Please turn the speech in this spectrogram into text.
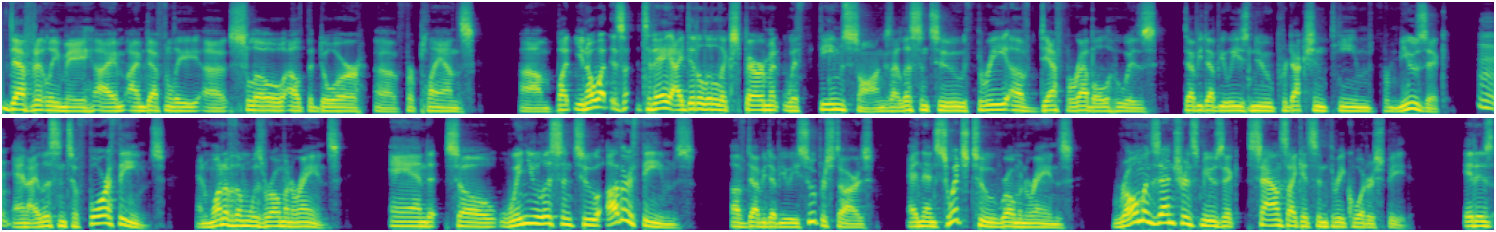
definitely me. I'm I'm definitely uh, slow out the door uh, for plans. Um, but you know what? Is today I did a little experiment with theme songs. I listened to three of Def Rebel, who is WWE's new production team for music, Hmm. and I listened to four themes, and one of them was Roman Reigns. And so when you listen to other themes of WWE superstars and then switch to Roman Reigns, Roman's entrance music sounds like it's in three quarter speed. It is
